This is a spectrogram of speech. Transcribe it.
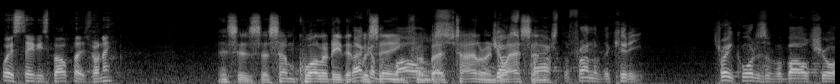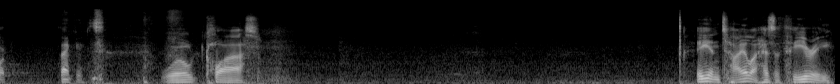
Where's Stevie's ball, please, Ronnie? This is uh, some quality that Back we're seeing from both Taylor and just Glasson. past the front of the kitty. Three quarters of a bowl short. Thank you. World class. Ian Taylor has a theory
